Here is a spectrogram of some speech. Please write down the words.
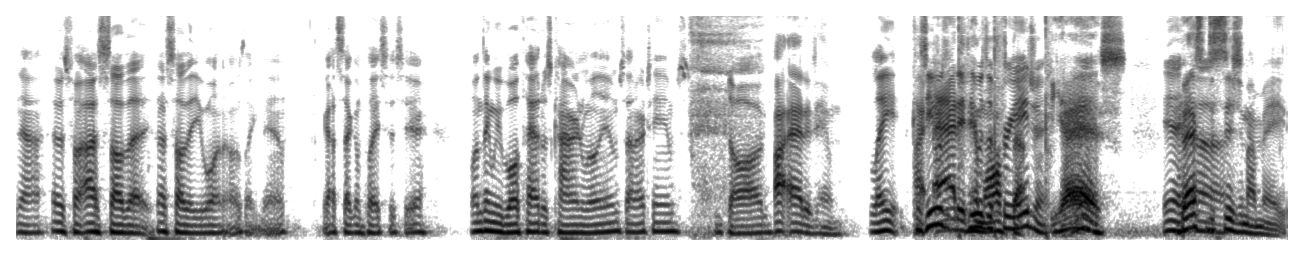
Nah, it was fun. I saw that. I saw that you won. I was like, damn, I got second place this year. One thing we both had was Kyren Williams on our teams. Dog I added him late because he was he was a free agent. Yes, Yeah, yeah, best uh, decision I made.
